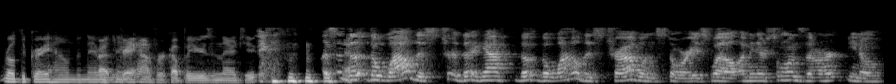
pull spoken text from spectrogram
rode the Greyhound and Ride Rode the Greyhound for a couple of years in there too. Listen, the, the wildest, tra- the, yeah, the, the wildest traveling stories. Well, I mean, there's some ones that aren't, you know,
